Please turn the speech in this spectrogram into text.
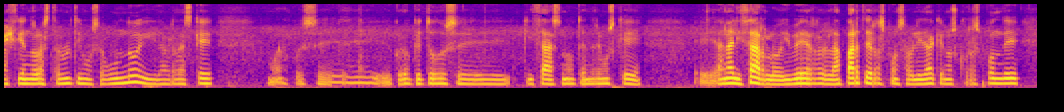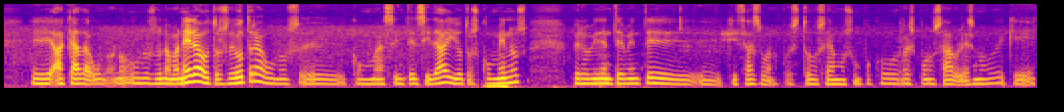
haciéndolo hasta el último segundo y la verdad es que bueno, pues eh, creo que todos eh, quizás no tendremos que eh, analizarlo y ver la parte de responsabilidad que nos corresponde eh, a cada uno, ¿no? unos de una manera, otros de otra, unos con más intensidad y otros con menos, pero evidentemente quizás bueno, pues todos seamos un poco responsables de que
